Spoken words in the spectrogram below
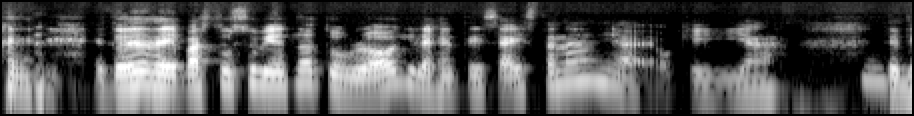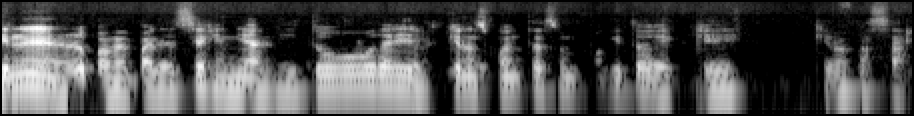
Entonces ahí vas tú subiendo a tu blog y la gente dice, ahí está Nadia, ok, ya, te tienen en la lupa, me parece genial. Y tú, Daniel, ¿qué nos cuentas un poquito de qué, qué va a pasar?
